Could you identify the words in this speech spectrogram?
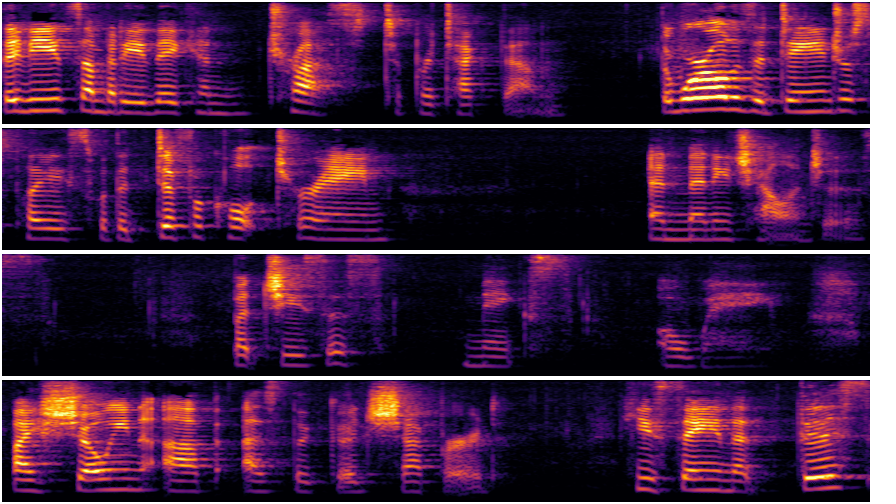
They need somebody they can trust to protect them. The world is a dangerous place with a difficult terrain and many challenges. But Jesus makes a way. By showing up as the Good Shepherd, he's saying that this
